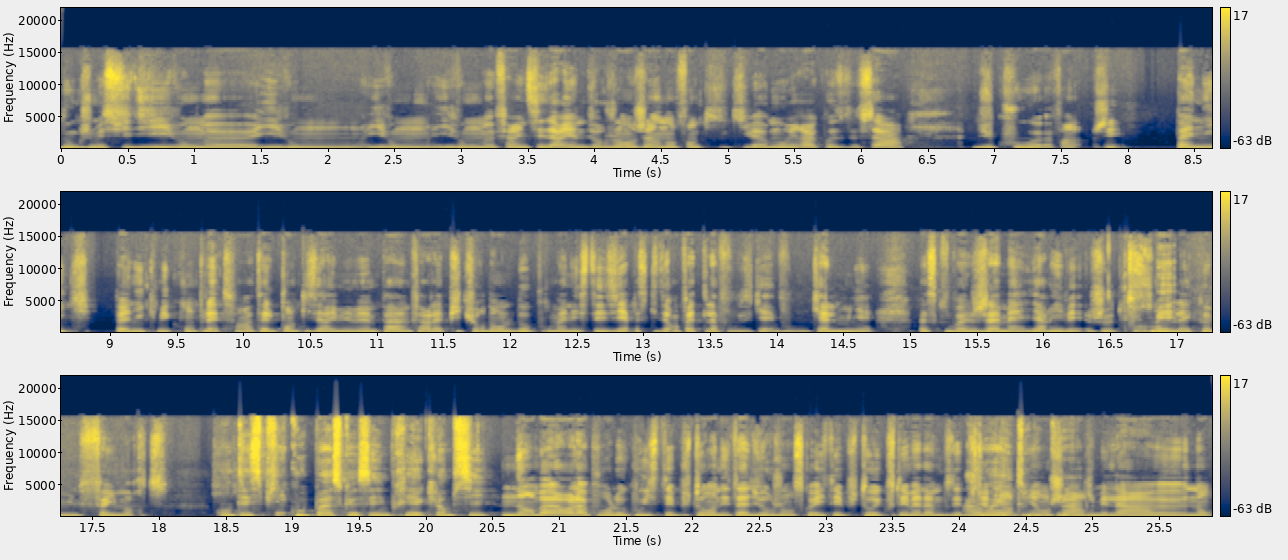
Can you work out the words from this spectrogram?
Donc, je me suis dit, ils vont me, ils vont, ils vont, ils vont me faire une césarienne d'urgence. J'ai un enfant qui, qui va mourir à cause de ça. Du coup, euh, enfin, j'ai panique, panique mais complète, enfin, à tel point qu'ils n'arrivaient même pas à me faire la piqûre dans le dos pour m'anesthésier parce qu'ils disaient en fait là vous vous, vous calmiez parce qu'on va jamais y arriver. Je tremblais comme une feuille morte. On t'explique ou pas ce que c'est une prééclampsie? Non, bah alors là pour le coup, il était plutôt en état d'urgence quoi. Il était plutôt écoutez madame, vous êtes ah très bien pris en charge, mais là euh, non.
